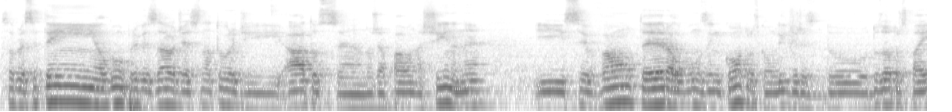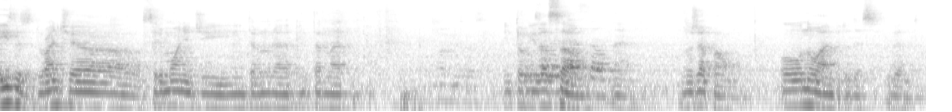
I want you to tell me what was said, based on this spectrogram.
sobre se tem alguma previsão de assinatura de atos eh, no Japão na China, né? e se vão ter alguns encontros com líderes do, dos outros países durante a cerimônia de interna, interna, né, no Japão ou no âmbito desse evento.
